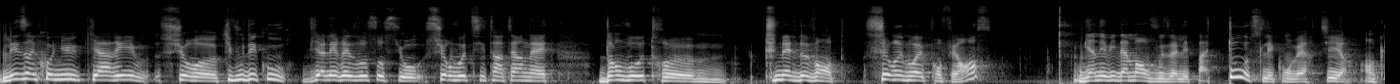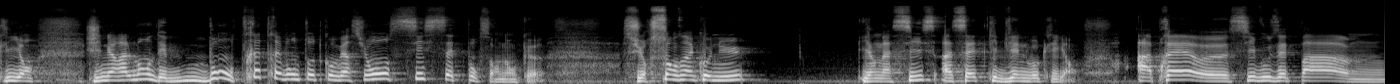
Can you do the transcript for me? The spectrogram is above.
les inconnus qui arrivent sur, euh, qui vous découvrent via les réseaux sociaux, sur votre site internet, dans votre euh, tunnel de vente, sur une web conférence, Bien évidemment, vous n'allez pas tous les convertir en clients. Généralement, des bons, très très bons taux de conversion, 6-7%. Donc, euh, sur 100 inconnus, il y en a 6 à 7 qui deviennent vos clients. Après, euh, si vous n'êtes pas... Euh,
